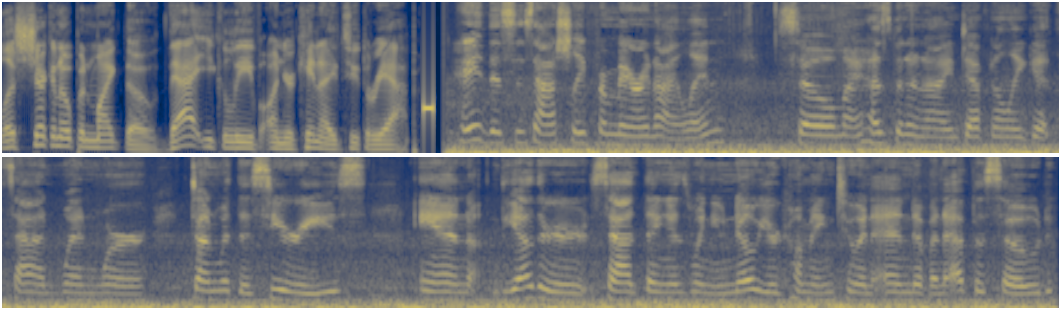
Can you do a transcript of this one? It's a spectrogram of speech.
let's check an open mic though. That you can leave on your K923 app. Hey, this is Ashley from Merritt Island. So, my husband and I definitely get sad when we're done with the series. And the other sad thing is when you know you're coming to an end of an episode.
